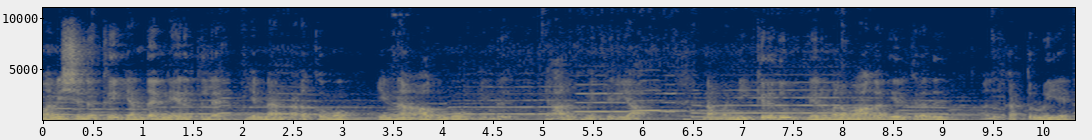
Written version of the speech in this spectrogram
மனுஷனுக்கு எந்த நேரத்தில் என்ன நடக்குமோ என்ன ஆகுமோ என்று யாருக்குமே தெரியாது. நம்ம நிற்கிறதும் நிர்மலமாக அது இருக்கிறது. அது கர்த்தருடைய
